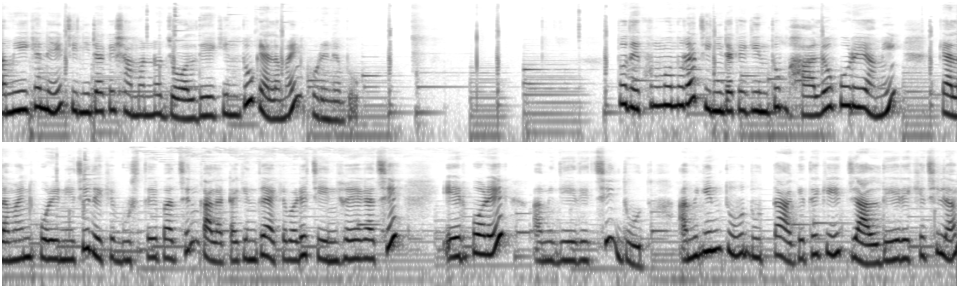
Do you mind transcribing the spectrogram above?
আমি এখানে চিনিটাকে সামান্য জল দিয়ে কিন্তু ক্যালামাইন করে নেব। দেখুন বন্ধুরা, চিনিটাকে কিন্তু ভালো করে আমি ক্যালামাইন করে নিয়েছি। দেখে বুঝতেই পাচ্ছেন, কালারটা কিন্তু একেবারে চেঞ্জ হয়ে গেছে। এরপরে আমি দিয়ে দিচ্ছি দুধ। আমি কিন্তু দুধটা আগে থেকেই জাল দিয়ে রেখেছিলাম,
